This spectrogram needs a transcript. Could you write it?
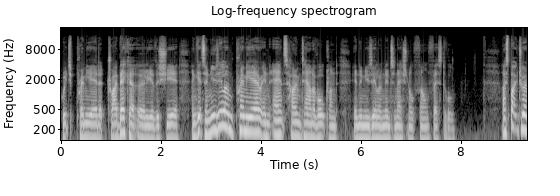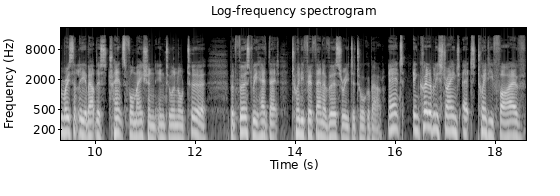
which premiered at Tribeca earlier this year and gets a New Zealand premiere in Ant's hometown of Auckland in the New Zealand International Film Festival. I spoke to him recently about this transformation into an auteur, but first we had that 25th anniversary to talk about. Ant, Incredibly Strange at 25.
